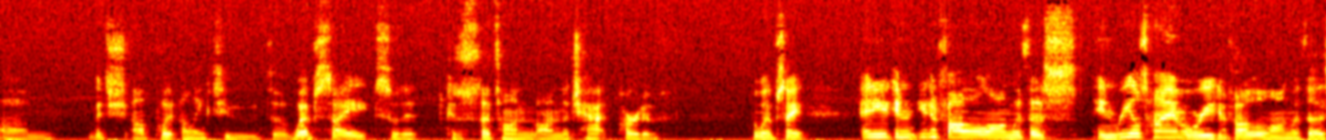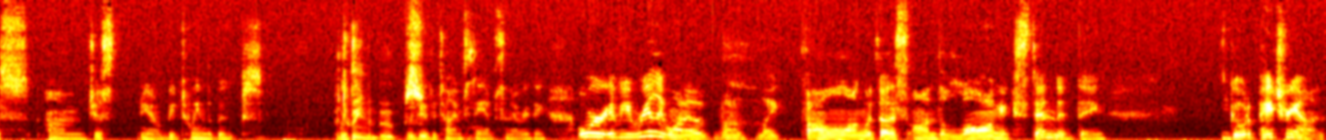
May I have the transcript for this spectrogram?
um, which I'll put a link to the website so that because that's on on the chat part of the website, and you can you can follow along with us in real time, or you can follow along with us um, just you know between the boops. Between the boops, We do the timestamps and everything. Or if you really want to want to like follow along with us on the long extended thing, go to Patreon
